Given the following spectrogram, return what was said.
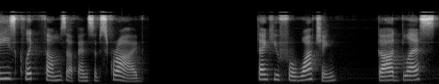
Please click thumbs up and subscribe. Thank you for watching. God bless.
